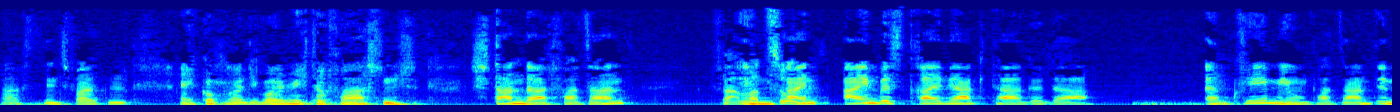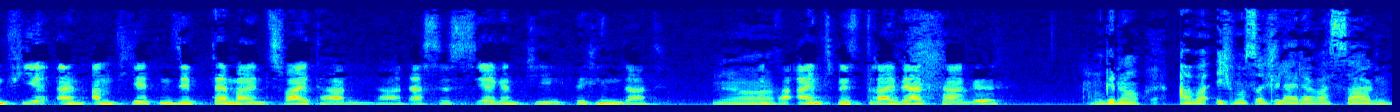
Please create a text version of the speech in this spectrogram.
Was? Den zweiten? Ey, guck mal, die wollen mich doch verarschen. Standardversand. Für In Amazon. ein, ein bis drei Werktage da. Ähm, Premium-Versand im vier, ähm, am 4. September in zwei Tagen da. Das ist irgendwie behindert. Ja, bei eins bis drei Werktage. genau. Aber ich muss euch leider was sagen.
